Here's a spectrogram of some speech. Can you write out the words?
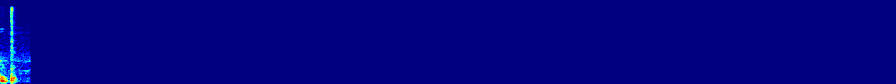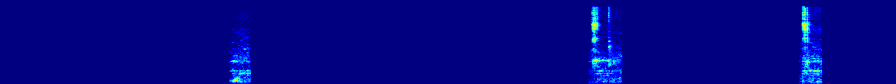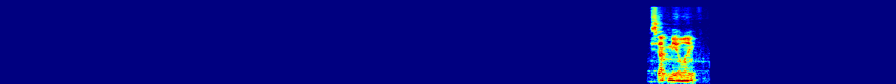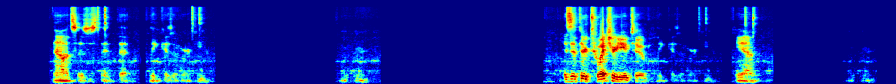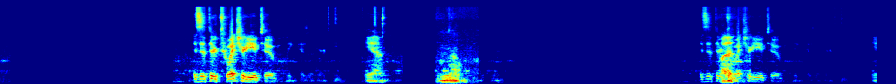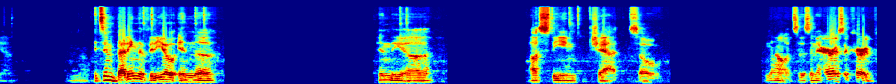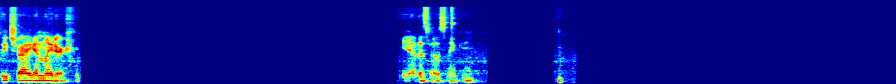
You sent me a link. Now it says that that link isn't working. Is it through Twitch or YouTube? Link isn't working. Yeah. Is it through Twitch or YouTube? Link isn't working. Yeah. No. It through What? Twitch or YouTube? Link isn't working. Yeah. It's embedding the video in the in the uh uh Steam chat. So no, it says an error has occurred. Please try again later. yeah, that's what I was thinking.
